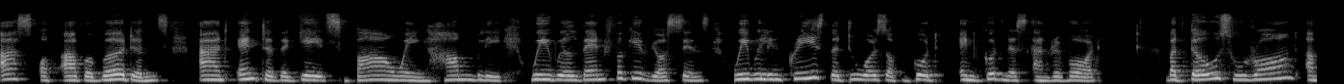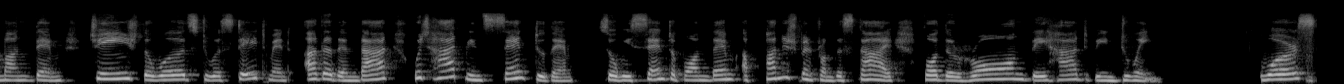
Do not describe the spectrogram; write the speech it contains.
us of our burdens and enter the gates bowing humbly. We will then forgive your sins. We will increase the doers of good in goodness and reward. But those who wronged among them changed the words to a statement other than that which had been sent to them so we sent upon them a punishment from the sky for the wrong they had been doing. Verse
